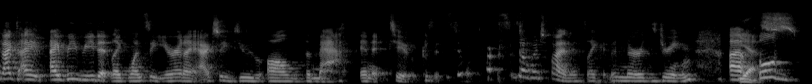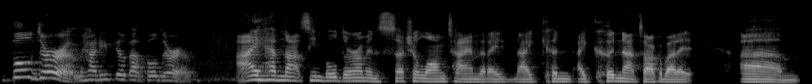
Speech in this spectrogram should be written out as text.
fact, I, I reread it like once a year and I actually do all the math in it too because it's so, much fun. It's like a nerd's dream. Uh, Bull, Yes. Bull Durham. How do you feel about Bull Durham? I have not seen Bull Durham in such a long time that I I couldn't I could not talk about it. Um,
